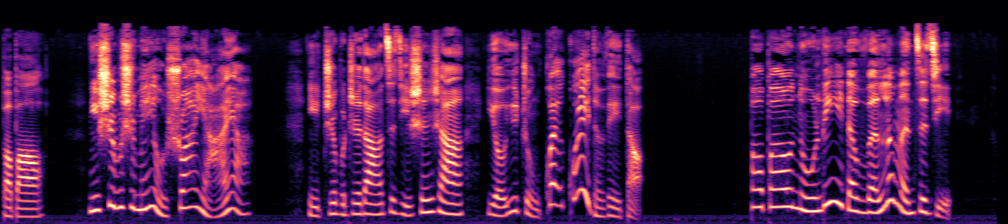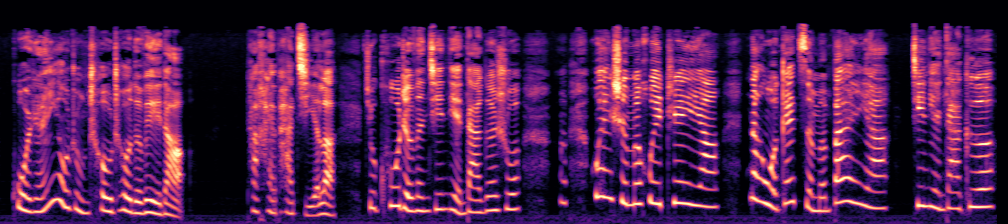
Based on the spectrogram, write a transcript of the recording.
包包，你是不是没有刷牙呀？你知不知道自己身上有一种怪怪的味道？”包包努力的闻了闻自己，果然有种臭臭的味道。他害怕极了，就哭着问金典大哥说：“为什么会这样？那我该怎么办呀？”金典大哥。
